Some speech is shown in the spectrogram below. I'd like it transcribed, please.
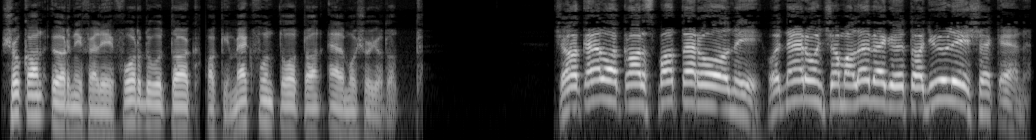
Sokan örni felé fordultak, aki megfontoltan elmosolyodott. Csak el akarsz paterolni, hogy ne roncsam a levegőt a gyűléseken,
